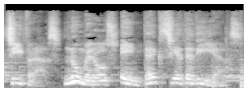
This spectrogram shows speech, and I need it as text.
Cifras, números en Tech 7 días.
